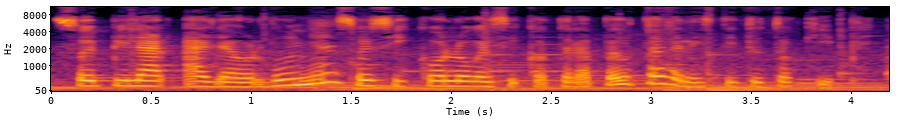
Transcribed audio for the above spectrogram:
Soy Pilar Aya Orduña, soy psicóloga y psicoterapeuta del Instituto Kipling.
